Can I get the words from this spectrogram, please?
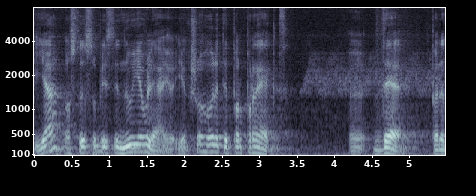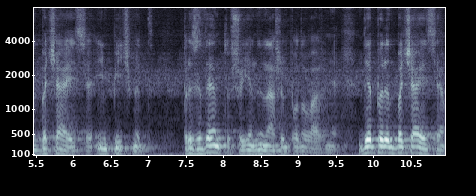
Я особисто не уявляю, якщо говорити про проєкт, е, де передбачається імпічмент президенту, що є не нашим повноваженням, де передбачається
